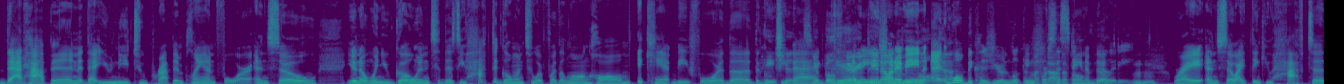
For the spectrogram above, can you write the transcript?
that happen that you need to prep and plan for. And so, you know, when you go into this, you have to go into it for the long haul. It can't be for the the Patience. Gucci bag. You're both Yeah. I very mean, you know what I patient mean? people, Uh, yeah. Well, because you're looking for methodical, yeah. sustainability, right? And so I think you have to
